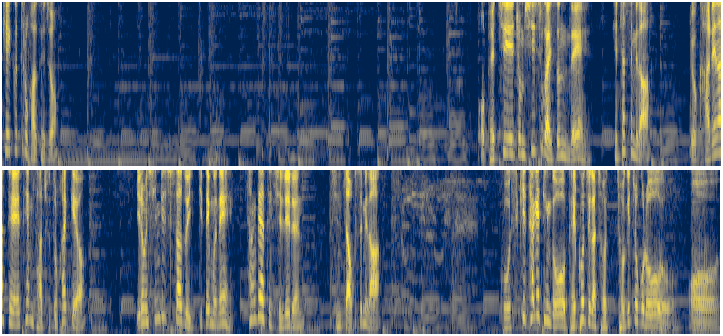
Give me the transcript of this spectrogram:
K 끝으로 가도 되죠? 어, 배치 좀 실수가 있었는데 괜찮습니다. 요 가렌한테 템 다 주도록 할게요. 이러면 신비수사도 있기 때문에 상대한테 질 일은 진짜 없습니다. 그 스킬 타겟팅도 베코즈가 저, 저기 쪽으로 어,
